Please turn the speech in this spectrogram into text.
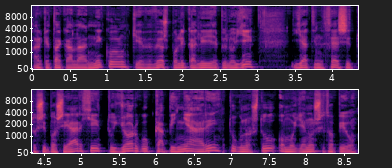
αρκετά καλά Νίκο και βεβαίως πολύ καλή επιλογή για την θέση του συμποσιάρχη του Γιώργου Καπινιάρη του γνωστού ομογενούς ηθοποιού.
